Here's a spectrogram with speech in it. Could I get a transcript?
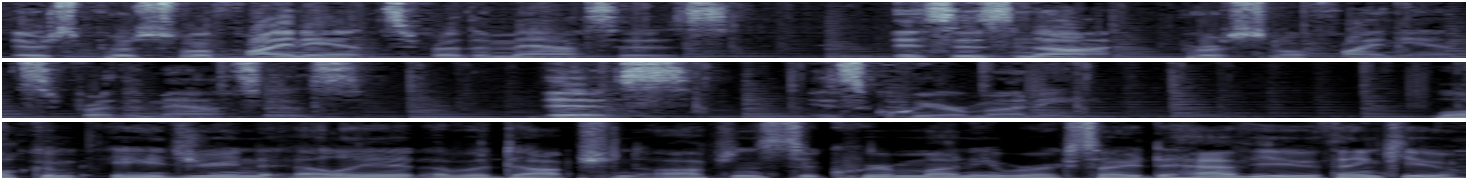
There's personal finance for the masses. This is not personal finance for the masses. This is Queer Money. Welcome, Adrienne Elliott of Adoption Options to Queer Money. We're excited to have you. Thank you.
